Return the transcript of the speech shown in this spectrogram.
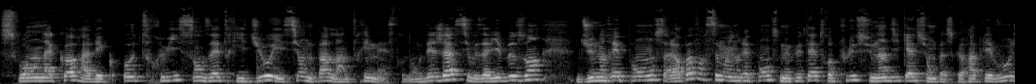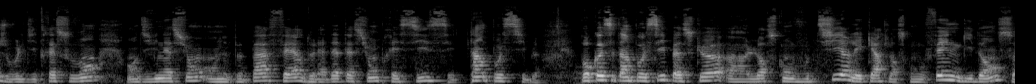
soit en accord avec autrui sans être idiot. Et ici, on nous parle d'un trimestre. Donc déjà, si vous aviez besoin d'une réponse, alors pas forcément une réponse, mais peut-être plus une indication, parce que rappelez-vous, je vous le dis très souvent, en divination, on ne peut pas faire de la datation précise, c'est impossible. Pourquoi c'est impossible? Parce que euh, lorsqu'on vous tire les cartes, lorsqu'on vous fait une guidance,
